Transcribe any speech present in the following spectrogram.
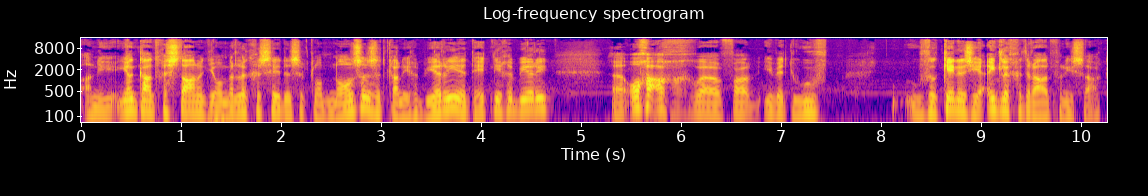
aan die een kant gestaan het jy onmiddellik gesê dis 'n klomp nonsens dit kan nie gebeur nie dit het nie gebeur nie uh ongeag uh, van jy weet hoe hoeveel kennis jy eintlik gedra het van die saak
